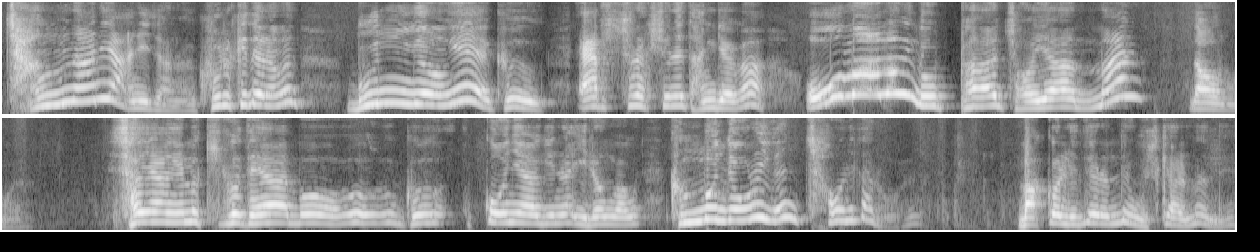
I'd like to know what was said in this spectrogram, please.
장난이 아니잖아요. 그렇게 되려면 문명의 그 앱스트랙션의 단계가 어마어마하게 높아져야만 나오는 거예요. 서양에 뭐 기껏해야 뭐그 꼬냑이나 이런 거하고 근본적으로 이건 차원이 다른 거예요. 막걸리도 여러분들 우습게 알면 안 돼요.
